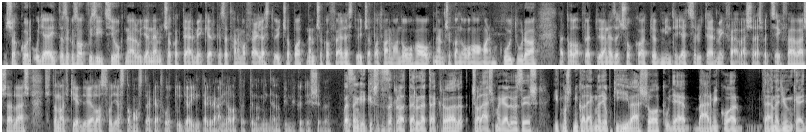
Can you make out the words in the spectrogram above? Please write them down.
És akkor ugye itt ezek az akvizícióknál ugye nem csak a termék érkezett, hanem a fejlesztői csapat, nem csak a fejlesztői csapat, hanem a know-how, nem csak a know-how, hanem a kultúra, tehát alapvetően ez egy sokkal több, mint egy egyszerű termékfelvásárlás vagy cégfelvásárlás, és itt a nagy kérdőjel az, hogy ezt a Mastercard hogy tudja integrálni alapvetően a mindennapi működésébe. Beszéljünk egy kicsit ezekről a területekről. Csalás megelőzés. Itt most mik a legnagyobb kihívások? Ugye bármikor felmegyünk egy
